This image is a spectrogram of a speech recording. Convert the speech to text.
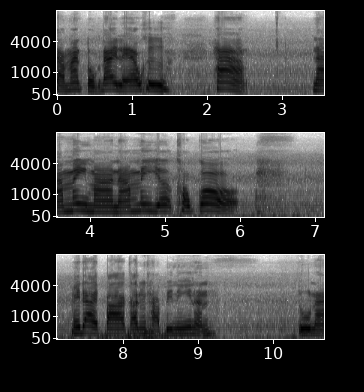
สามารถตกได้แล้วคือ ถ้าน้ำไม่มาน้ำไม่เยอะเขาก็ ไม่ได้ปลากันค่ะปีนี้นั่นดูน้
